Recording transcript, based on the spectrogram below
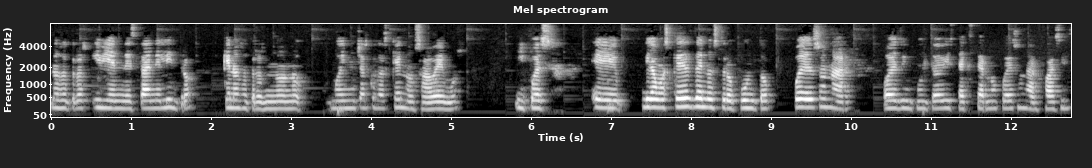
Nosotros, y bien está en el intro, que nosotros no, no, hay muchas cosas que no sabemos, y pues eh, digamos que desde nuestro punto puede sonar, o desde un punto de vista externo puede sonar fácil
